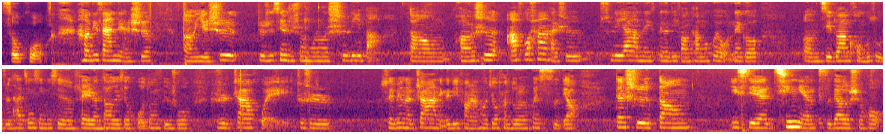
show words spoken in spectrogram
so cool。然后第三点是，嗯，也是就是现实生活中的事例吧。当好像是阿富汗还是叙利亚那那个地方，他们会有那个嗯极端恐怖组织，他进行一些非人道的一些活动，比如说就是炸毁，就是。随便的扎哪个地方，然后就很多人会死掉。但是当一些青年死掉的时候，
